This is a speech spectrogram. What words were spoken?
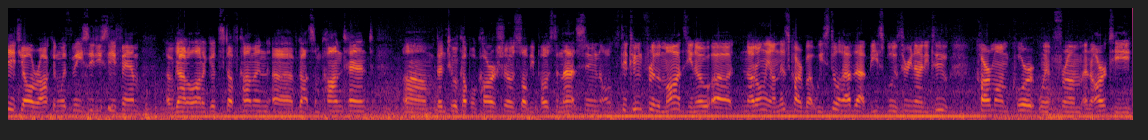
Appreciate y'all rocking with me, CGC fam. I've got a lot of good stuff coming. Uh, I've got some content. Um, been to a couple car shows, so I'll be posting that soon. I'll stay tuned for the mods. You know, uh, not only on this car, but we still have that B5 Blue 392. Car Mom Court went from an RT,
